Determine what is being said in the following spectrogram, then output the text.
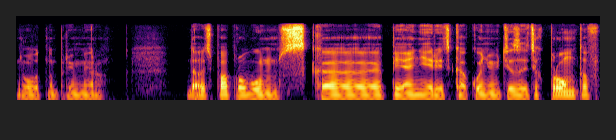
Вот, например. Давайте попробуем скопионерить какой-нибудь из этих промптов.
